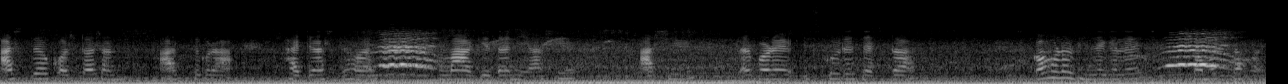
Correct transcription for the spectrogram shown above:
আসতেও কষ্ট হয় আসতে করে হাইটে আসতে হয়। মা গিয়ে নিয়ে আসে, আসি, তারপরে স্কুল ড্রেস একটা কখনো ভিজে গেলে সমস্যা হয়।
